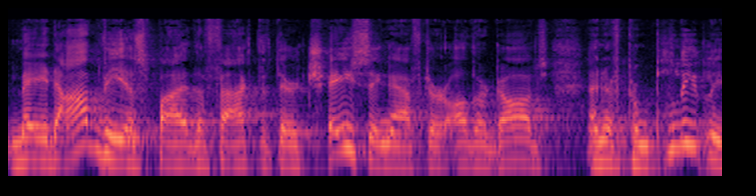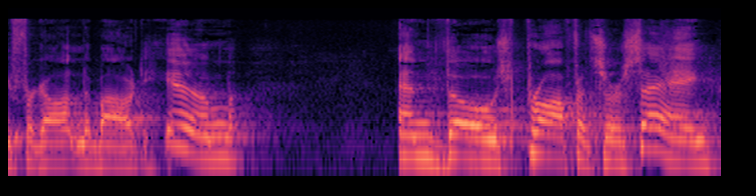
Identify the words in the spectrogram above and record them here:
made obvious by the fact that they're chasing after other gods and have completely forgotten about Him. And those prophets are saying,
